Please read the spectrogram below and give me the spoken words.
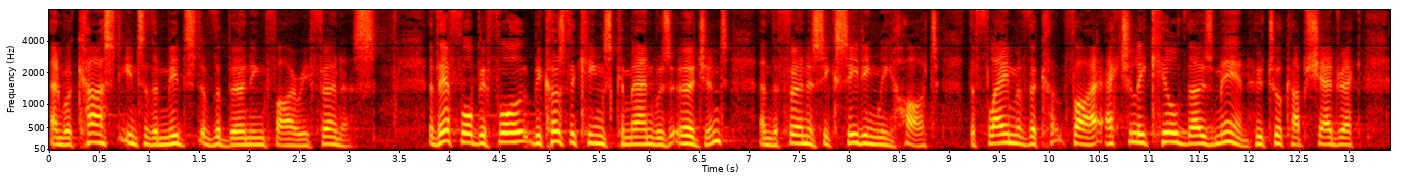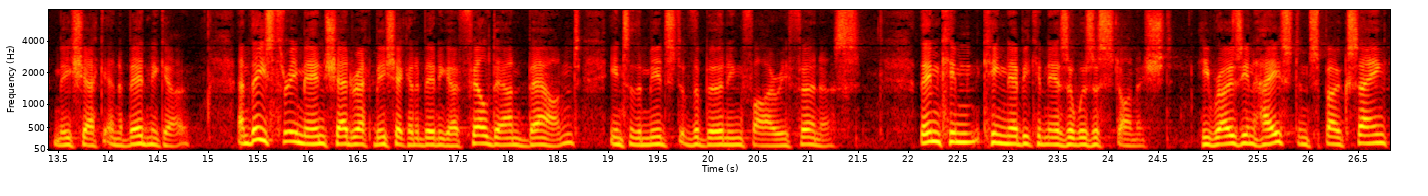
and were cast into the midst of the burning fiery furnace. Therefore, before, because the king's command was urgent and the furnace exceedingly hot, the flame of the fire actually killed those men who took up Shadrach, Meshach, and Abednego. And these three men, Shadrach, Meshach, and Abednego, fell down bound into the midst of the burning fiery furnace. Then King Nebuchadnezzar was astonished. He rose in haste and spoke, saying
